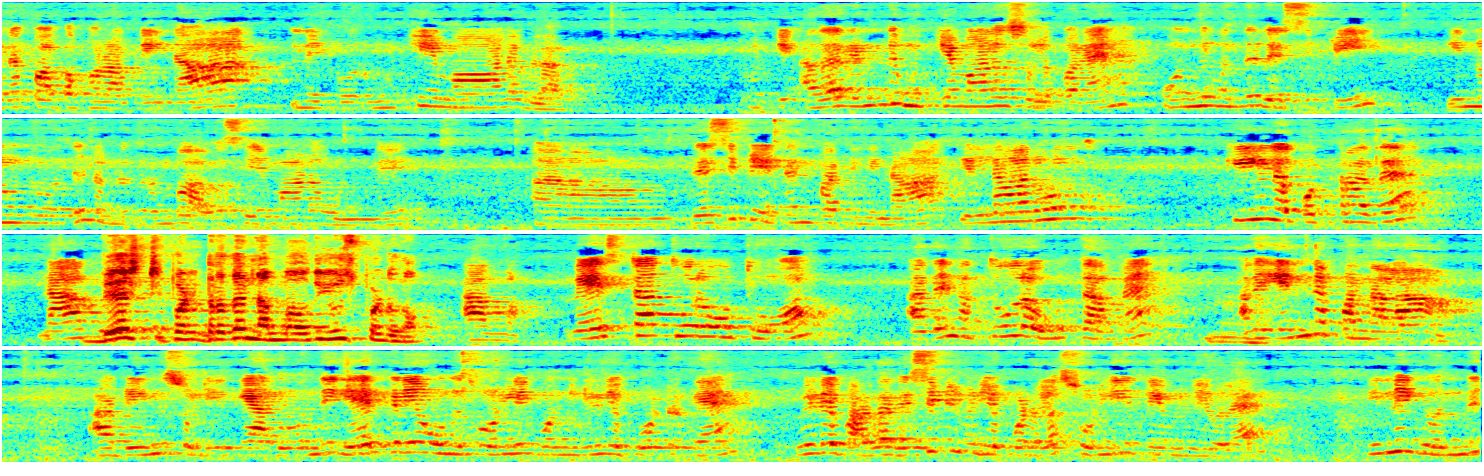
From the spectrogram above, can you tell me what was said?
என்ன பார்க்க போறோம் அப்படின்னா இன்னைக்கு ஒரு முக்கியமான vlog. ஓகே அதாவது ரெண்டு முக்கியமான சொல்ல போறேன். ஒன்று வந்து ரெசிபி இன்னொன்று வந்து நம்மளுக்கு ரொம்ப அவசியமான ஒன்று ரெசிபி என்னன்னு பார்த்தீங்கன்னா எல்லாரும் கீழே கொட்டுறத நான் வேஸ்ட் பண்றத நம்ம வந்து யூஸ் பண்ணுறோம். ஆமா வேஸ்டா தூர ஊத்துவோம். அதை நான் தூர ஊத்தாம அதை என்ன பண்ணலாம் அப்படின்னு சொல்லியிருக்கேன். அது வந்து ஏற்கனவே ஒன்று சொல்லி கொஞ்சம் வீடியோ போட்டிருக்கேன். வீடியோ அதான் ரெசிபி வீடியோ போடல சொல்லியிருக்கேன் வீடியோல. இன்னைக்கு வந்து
